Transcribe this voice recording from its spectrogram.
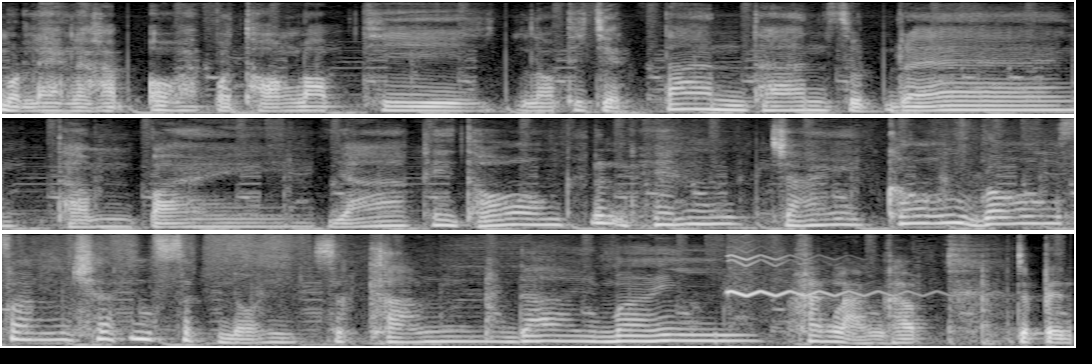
หมดแรงแล้วครับ โอ้ปวดท้องรอบที่รอบที่ 7 ต้านทานสุดแรงทำไป อยากให้ท้องนั้นเห็นใจขอร้องฟังฉันสักหน่อย สักครั้งได้ไหม ข้างหลังครับ จะเป็น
